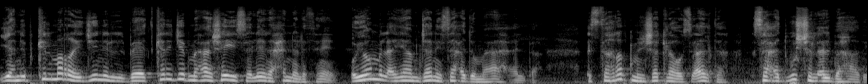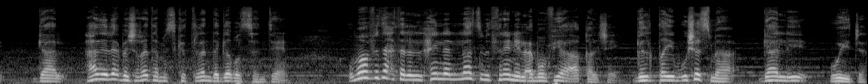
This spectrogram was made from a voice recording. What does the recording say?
يعني بكل مرة يجيني للبيت كان يجيب معاه شيء يسلينا حنا الاثنين. ويوم من الأيام جاني سعد ومعاه علبة. استغربت من شكلها وسألته سعد وش العلبة هذه؟ قال هذه لعبة شريتها من اسكتلندا قبل سنتين وما فتحتها للحين لأن لازم اثنين يلعبون فيها أقل شيء قلت طيب وش اسمها؟ قال لي ويجا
